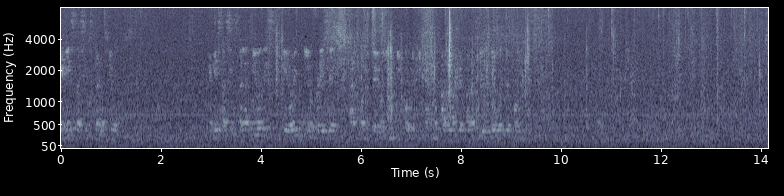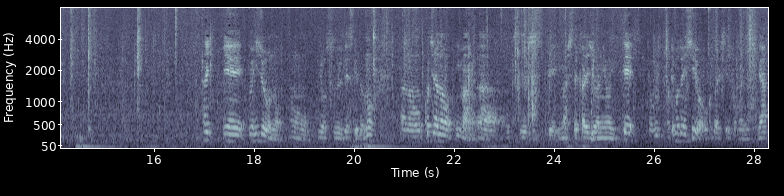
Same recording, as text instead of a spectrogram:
En estas instalaciones. En estas instalaciones que hoy le ofrece al Comité Olímpico Mexicano para la preparación de los deportes. はい、えー、以上の、うん、様子ですけども、あのこちらの今あ映していました会場においてお手元に資料をお配りしていると思いますが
